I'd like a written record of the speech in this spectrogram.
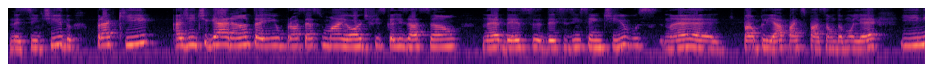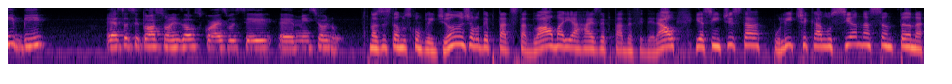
nesse sentido, para que a gente garanta aí um processo maior de fiscalização né, desse, desses incentivos né, para ampliar a participação da mulher e inibir essas situações aos quais você é, mencionou. Nós estamos com Gleide Ângelo, deputada estadual, Maria Reis, deputada federal, e a cientista política Luciana Santana.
